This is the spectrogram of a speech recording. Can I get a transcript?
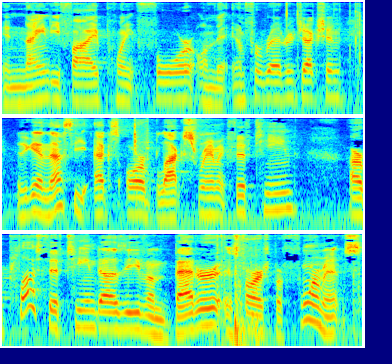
and 95.4 on the infrared rejection. And again, that's the XR Black Ceramic 15. Our Plus 15 does even better as far as performance.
